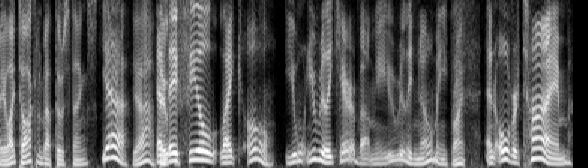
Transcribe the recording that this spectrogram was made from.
They like talking about those things. yeah, Yeah. and they feel like, oh, you you really care about me, you really know me, right. and over time,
